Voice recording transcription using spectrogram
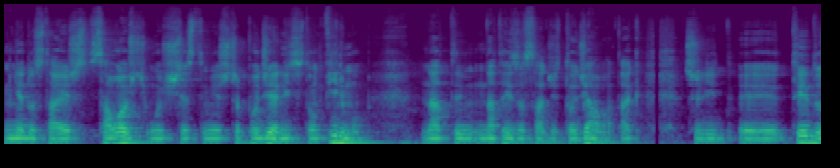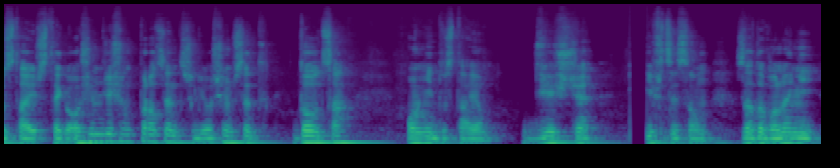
nie dostajesz całości, musisz się z tym jeszcze podzielić z tą firmą. Na, tym, na tej zasadzie to działa, tak? Czyli y, ty dostajesz z tego 80%, czyli 800 dolca, oni dostają 200 i wszyscy są zadowoleni.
